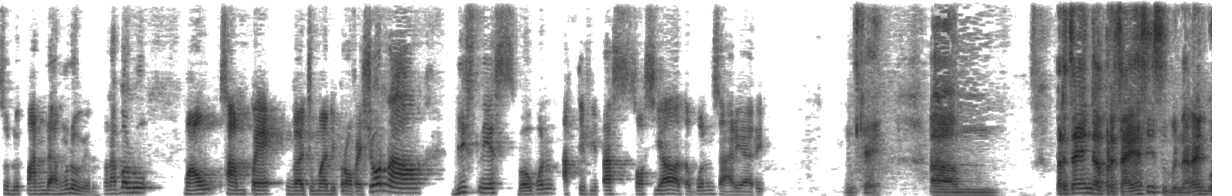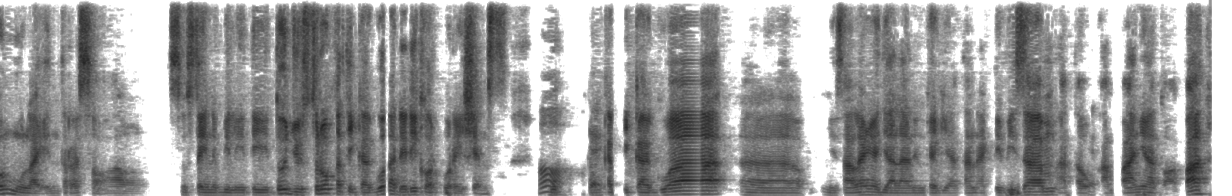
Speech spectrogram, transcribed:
sudut pandang lu gitu? Kenapa lu mau sampai nggak cuma di profesional, bisnis, maupun aktivitas sosial ataupun sehari-hari? Oke. Em, percaya nggak percaya sih sebenarnya gue mulai interest soal sustainability itu justru ketika gue ada di corporations. Oh, oke. Dan ketika gue eh, misalnya ngejalanin kegiatan aktivism atau kampanye atau apa,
